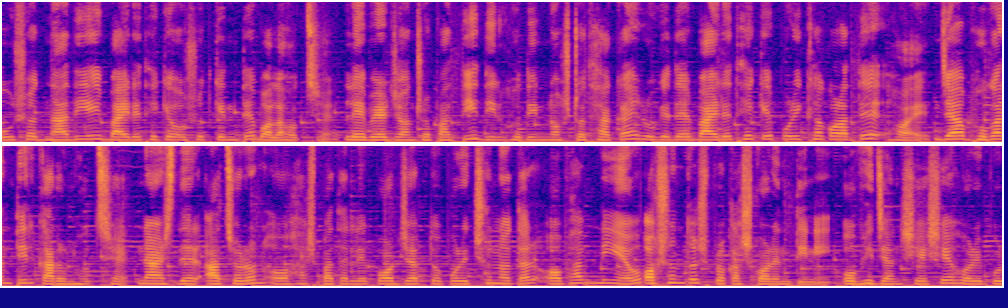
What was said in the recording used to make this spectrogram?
ঔষধ না দিয়েই বাইরে থেকে ওষুধ কিনতে বলা হচ্ছে। লেবের যন্ত্রপাতি দীর্ঘদিন নষ্ট থাকায় রোগীদের বাইরে থেকে পরীক্ষা করাতে হয়, যা ভোগান্তির কারণ হচ্ছে। নার্সদের আচরণ ও হাসপাতালে পর্যাপ্ত পরিচ্ছন্নতার অভাব নিয়েও অসন্তোষ প্রকাশ করেন তিনি। অভিযান শেষে হরিপুর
